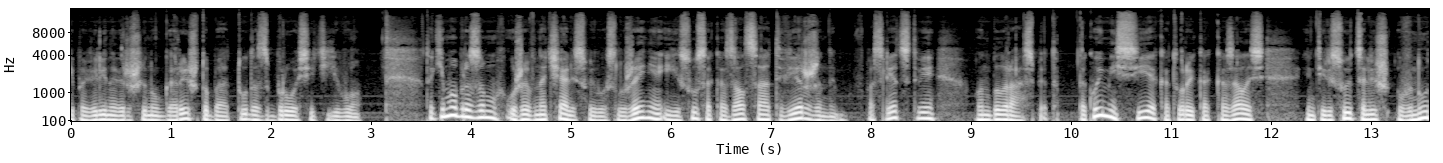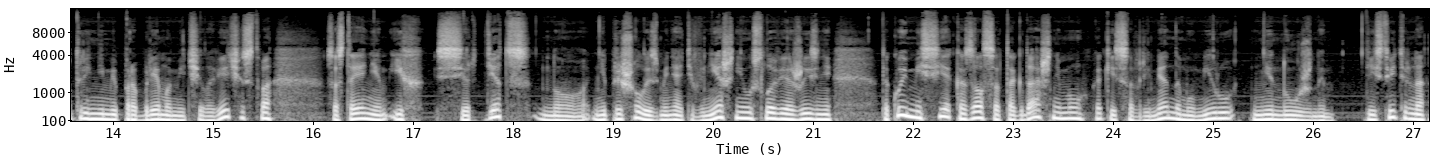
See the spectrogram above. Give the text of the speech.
и повели на вершину горы, чтобы оттуда сбросить его. Таким образом, уже в начале своего служения Иисус оказался отверженным, впоследствии он был распят. Такой Мессия, который, как казалось, интересуется лишь внутренними проблемами человечества, состоянием их сердец, но не пришел изменять внешние условия жизни, такой Мессия казался тогдашнему, как и современному миру, ненужным. Действительно,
